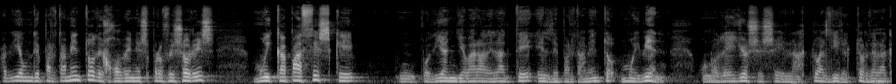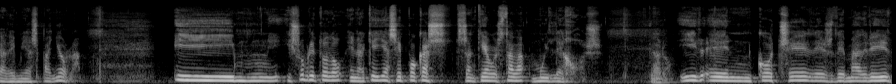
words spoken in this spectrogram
había un departamento de jóvenes profesores muy capaces que mm, podían llevar adelante el departamento muy bien. Uno de ellos es el actual director de la Academia Española. Y, y sobre todo, en aquellas épocas Santiago estaba muy lejos. Ir en coche desde Madrid,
